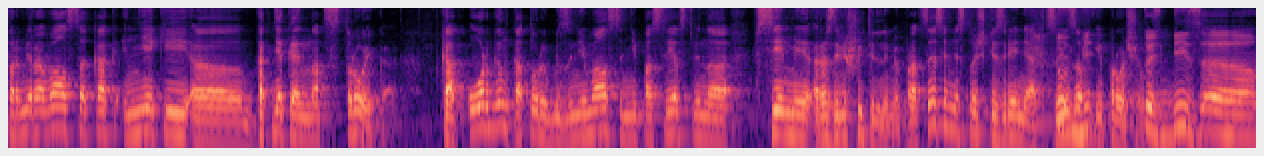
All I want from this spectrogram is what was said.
формировался как, некий, э, как некая надстройка как орган, который бы занимался непосредственно всеми разрешительными процессами с точки зрения акцизов ну, и прочего. То есть без э,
